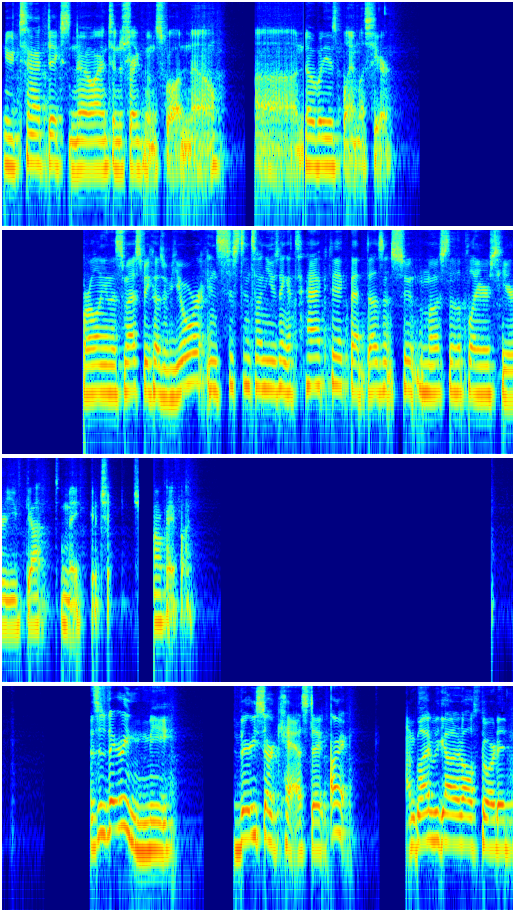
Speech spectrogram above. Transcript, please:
New tactics? No. I intend to strengthen the squad? No. Uh, nobody is blameless here. We're only in this mess because of your insistence on using a tactic that doesn't suit most of the players here. You've got to make a change. Okay, fine. This is very me. Very sarcastic. All right. I'm glad we got it all sorted.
